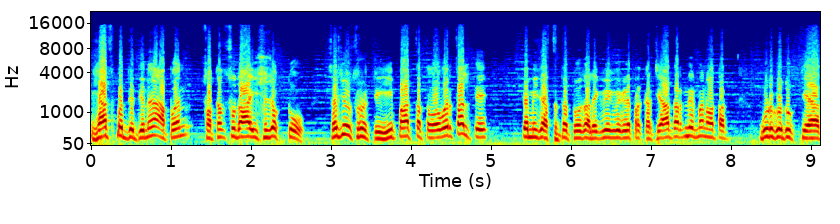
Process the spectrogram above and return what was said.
ह्याच पद्धतीनं आपण स्वतः सुद्धा आयुष्य जगतो. सजीव सृष्टी ही पाच तत्वावर चालते. कमी जास्त तत्व झाले की वेगवेगळ्या प्रकारचे आधार निर्माण होतात. गुडघं दुखत्यात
